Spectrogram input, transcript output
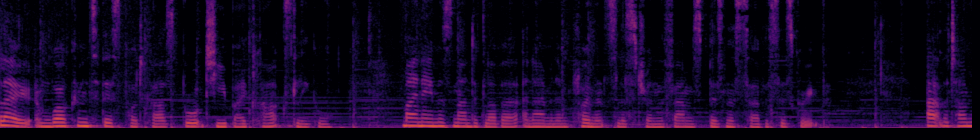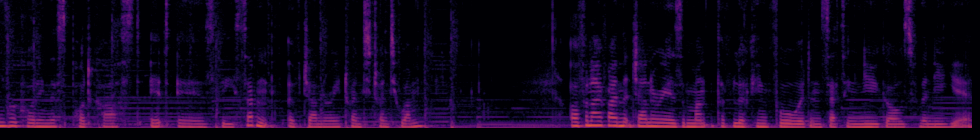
Hello, and welcome to this podcast brought to you by Clark's Legal. My name is Amanda Glover, and I'm an employment solicitor in the firm's business services group. At the time of recording this podcast, it is the 7th of January 2021. Often I find that January is a month of looking forward and setting new goals for the new year,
